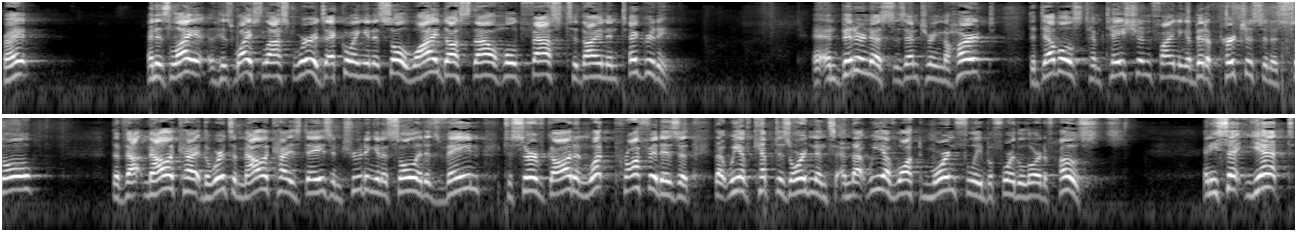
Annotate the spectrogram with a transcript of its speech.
Right? And his, li- his wife's last words echoing in his soul, Why dost thou hold fast to thine integrity? And bitterness is entering the heart. The devil's temptation, finding a bit of purchase in his soul. The, Malachi, the words of Malachi's days intruding in a soul, it is vain to serve God, and what profit is it that we have kept his ordinance and that we have walked mournfully before the Lord of hosts? And he said, Yet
